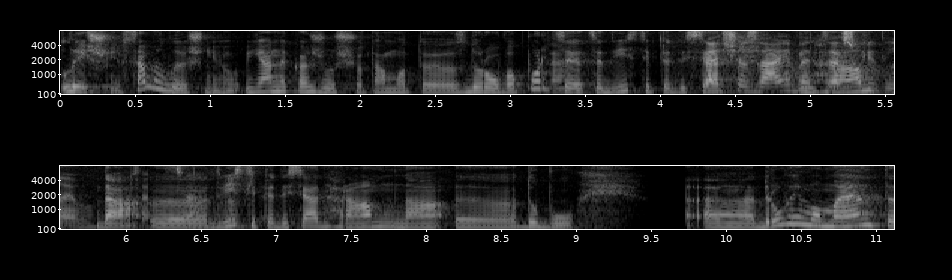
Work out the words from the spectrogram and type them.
Лишню, саме лишню. Я не кажу, що там от здорова порція це 250 Все, що зайве, це шкідливо. Да, Це- це дуже 250 грам на е, добу. Е, Другий момент е,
